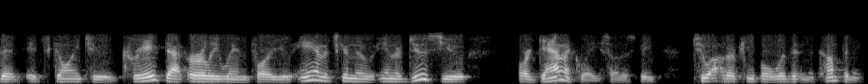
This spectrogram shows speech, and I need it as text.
that it's going to create that early win for you and it's going to introduce you organically, so to speak, to other people within the company.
